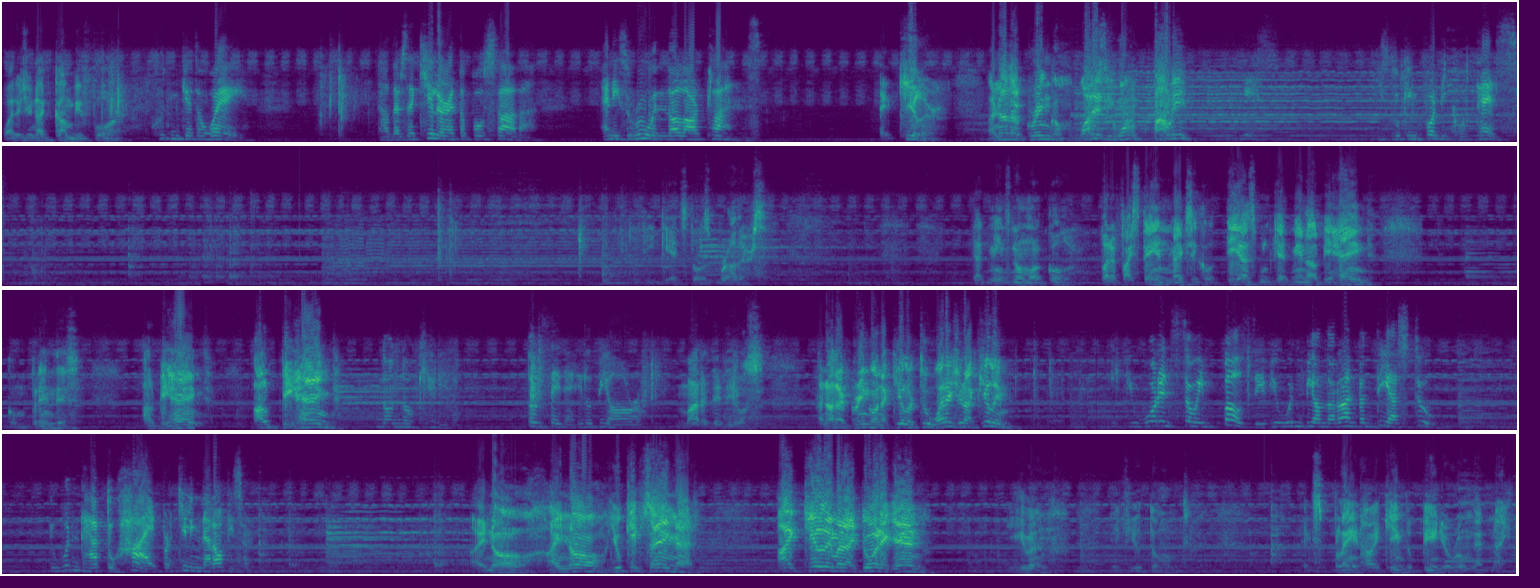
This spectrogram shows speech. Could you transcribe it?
Why did you not come before? Couldn't get away. Now there's a killer at the posada, and he's ruined all our plans. A killer. Another gringo. What does he want? Bounty? Yes. He's looking for the Cortez. If he gets those brothers, that means no more gold. But if I stay in Mexico, Diaz will get me and I'll be hanged. Comprendes? I'll be hanged. I'll be hanged. No, no, querido. Don't say that. It'll be all right. Madre de Dios. Another gringo and a killer, too. Why did you not kill him? If you weren't so impulsive, you wouldn't be on the run from Diaz, too. You wouldn't have to hide for killing that officer. I know. I know. You keep saying that. I kill him and I do it again. Even if you don't. Explain how he came to be in your room that night.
